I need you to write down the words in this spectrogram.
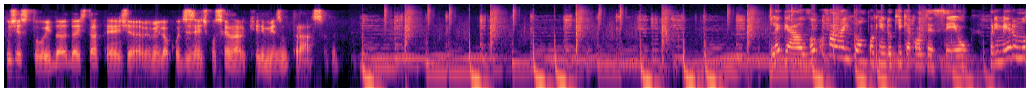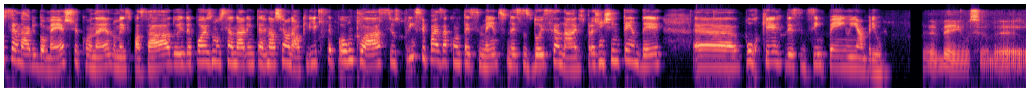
do gestor e da, da estratégia melhor condizente com o cenário que ele mesmo traça. Né? Legal, vamos falar então um pouquinho do que, que aconteceu, primeiro no cenário doméstico, né, no mês passado, e depois no cenário internacional. Queria que você pontuasse os principais acontecimentos nesses dois cenários, para a gente entender é, por que desse desempenho em abril. É, bem, Luciano, é,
